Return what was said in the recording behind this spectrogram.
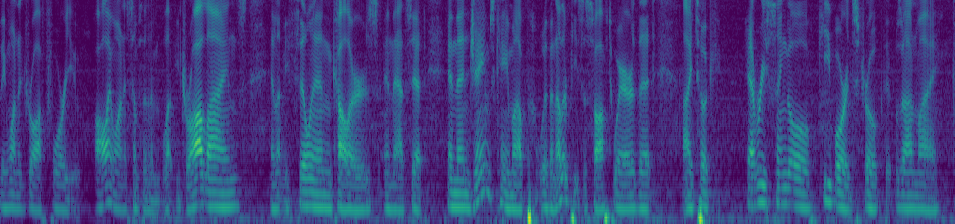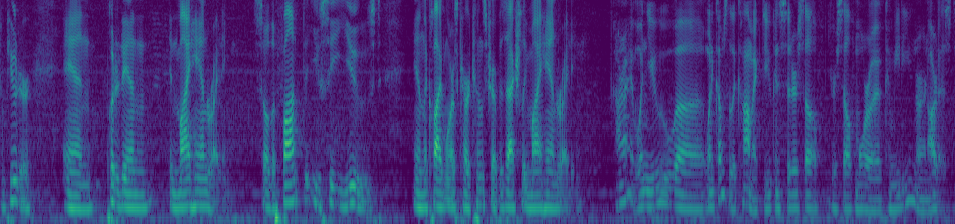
They want to draw for you. All I want is something to let me draw lines and let me fill in colors, and that's it. And then James came up with another piece of software that I took every single keyboard stroke that was on my computer and put it in in my handwriting. So the font that you see used in the Klyde Morris cartoon strip is actually my handwriting. All right. When you uh, when it comes to the comic, do you consider self, yourself more a comedian or an artist?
